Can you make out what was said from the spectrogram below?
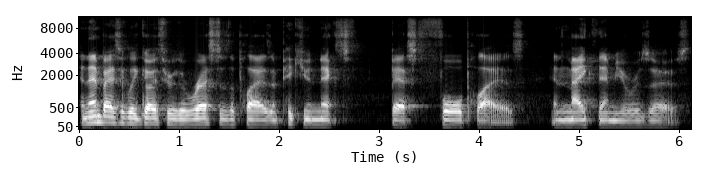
and then basically go through the rest of the players and pick your next best four players and make them your reserves.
